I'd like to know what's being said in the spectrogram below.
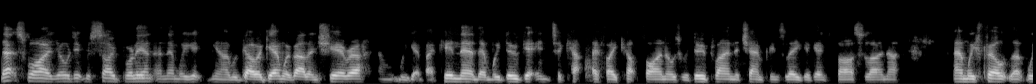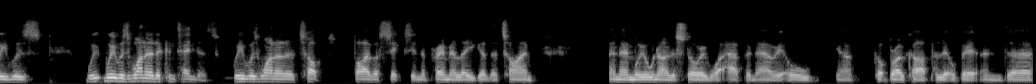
that's why George, it was so brilliant. And then we get, you know, we go again with Alan Shearer and we get back in there. Then we do get into Cup, FA Cup finals. We do play in the Champions League against Barcelona. And we felt that we was we, we was one of the contenders. We was one of the top five or six in the Premier League at the time. And then we all know the story, what happened, how it all, you know, got broke up a little bit. And uh,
